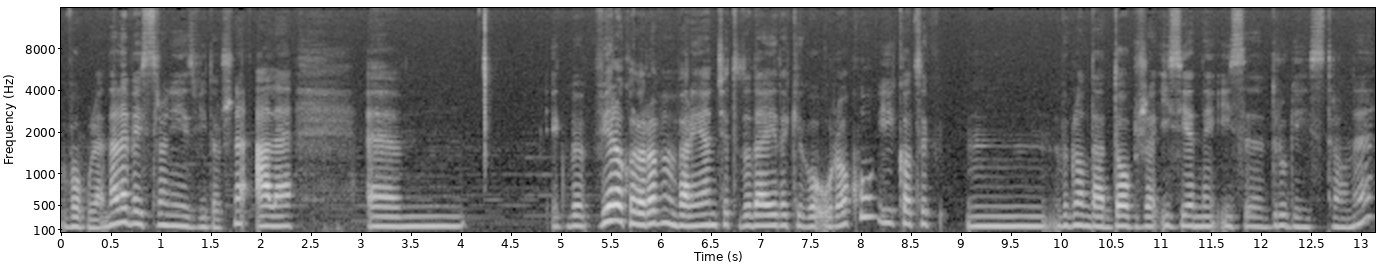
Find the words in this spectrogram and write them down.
w ogóle, na lewej stronie jest widoczne, ale em, jakby w wielokolorowym wariancie to dodaje takiego uroku i kocyk mm, wygląda dobrze i z jednej i z drugiej strony,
